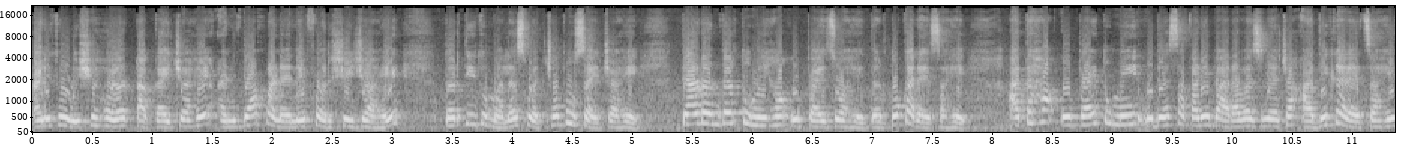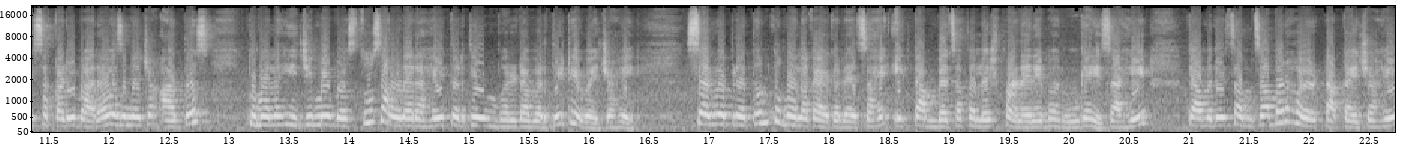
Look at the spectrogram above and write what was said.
आणि थोडीशी हळद टाकायची आहे आणि त्या पाण्याने फरशी जी आहे तर ती तुम्हाला स्वच्छ पुसायची आहे. त्यानंतर तुम्ही हा उपाय जो आहे तर तो करायचा आहे. आता हा उपाय तुम्ही उद्या सकाळी बारा वाजण्याच्या आधी करायचा आहे. सकाळी बारा वाजण्याच्या आतच तुम्हाला ही जी मी वस्तू सांगणार आहे तर ती उंबरट्यावरती ठेवायची आहे. सर्व सर्वप्रथम तुम्हाला काय करायचं आहे? एक तांब्याचा कलश पाण्याने भरून घ्यायचा आहे. त्यामध्ये चमचाभर हळद टाकायची आहे.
